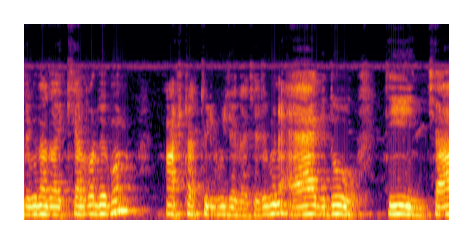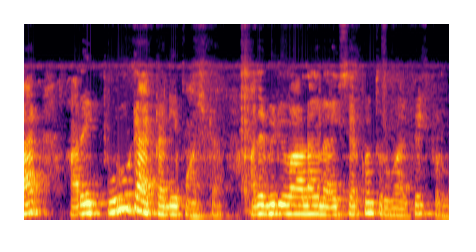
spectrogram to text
দেখুন দাদা, খেয়াল করে দেখুন, পাঁচটা ত্রিভুজে গেছে। দেখুন, এক, দু, তিন, চার, আর এই পুরোটা একটা নিয়ে পাঁচটা। আমাদের ভিডিও ভালো লাগলে লাইক শেয়ার করুন তোর পেজ করব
